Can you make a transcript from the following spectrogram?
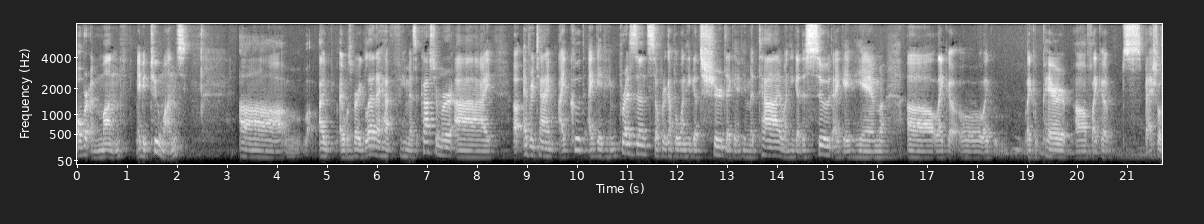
over a month, maybe two months. Uh, I, I was very glad I have him as a customer. I uh, every time I could, I gave him presents. So, for example, when he got shirt, I gave him a tie. When he got the suit, I gave him uh, like a like like a pair of like a special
